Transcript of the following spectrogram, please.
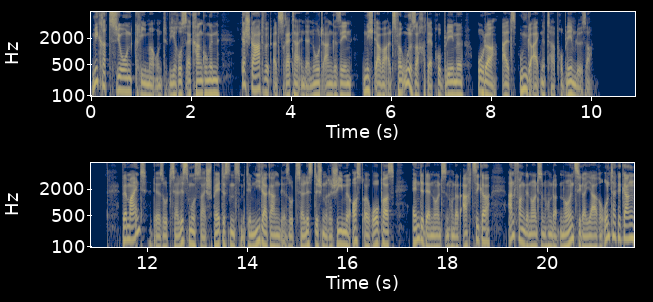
Migration, Klima- und Viruserkrankungen, der Staat wird als Retter in der Not angesehen, nicht aber als Verursacher der Probleme oder als ungeeigneter Problemlöser. Wer meint, der Sozialismus sei spätestens mit dem Niedergang der sozialistischen Regime Osteuropas Ende der 1980er, Anfang der 1990er Jahre untergegangen,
